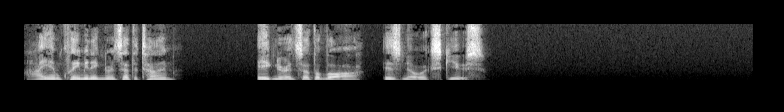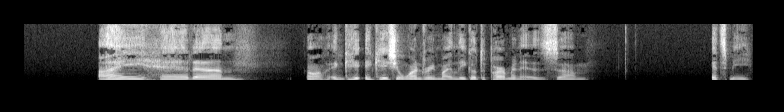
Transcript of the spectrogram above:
I am claiming ignorance at the time, Ignorance of the law is no excuse. I had, um, oh, in, ca- in case you're wondering, my legal department is, um, it's me.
